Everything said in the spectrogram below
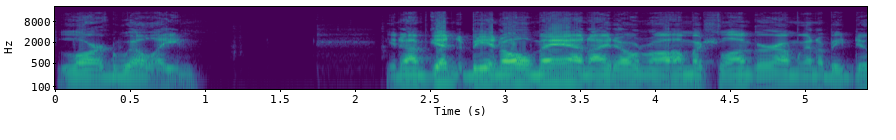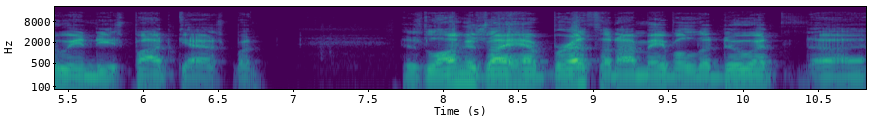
Lord willing you know, I'm getting to be an old man. I don't know how much longer I'm going to be doing these podcasts, but as long as I have breath and I'm able to do it, uh,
